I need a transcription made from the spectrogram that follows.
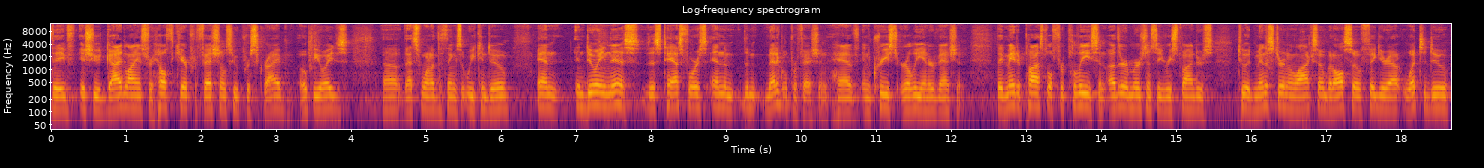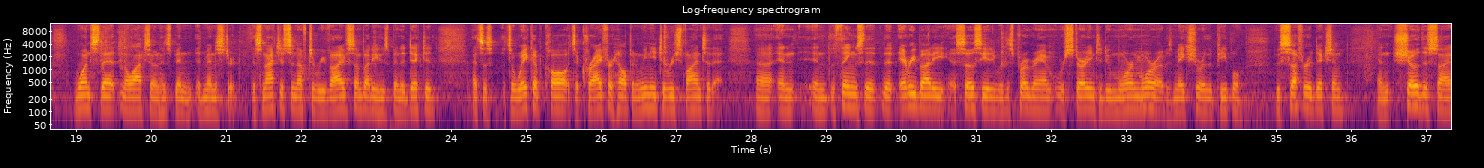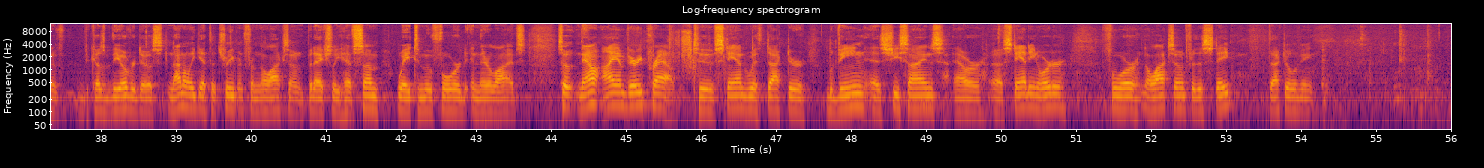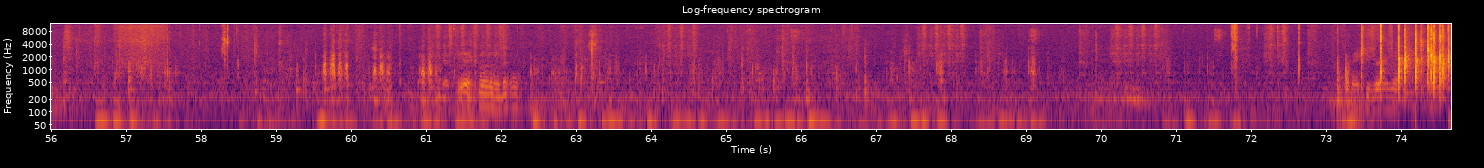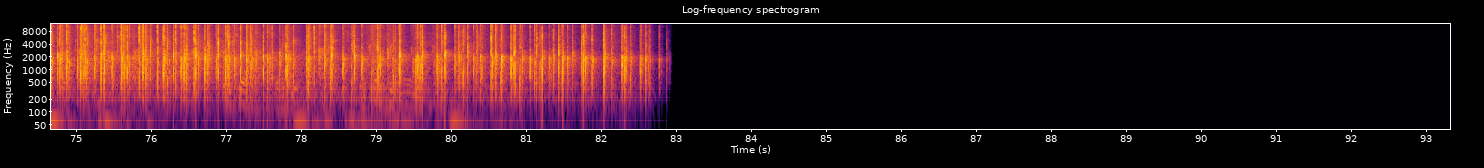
They've issued guidelines for healthcare professionals who prescribe opioids. Uh, That's one of the things that we can do. And in doing this, this task force and the, the medical profession have increased early intervention. They've made it possible for police and other emergency responders to administer naloxone, but also figure out what to do once that naloxone has been administered. It's not just enough to revive somebody who's been addicted. That's a, it's a wake-up call, it's a cry for help, and we need to respond to that. Uh, and, and the things that, that everybody associated with this program, we're starting to do more and more of, is make sure that people who suffer addiction and show this sign of, because of the overdose, not only get the treatment from naloxone, but actually have some way to move forward in their lives. So now I am very proud to stand with Dr. Levine as she signs our uh, standing order for naloxone for this state. Dr. Levine. Yeah, come on over. Thank you very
